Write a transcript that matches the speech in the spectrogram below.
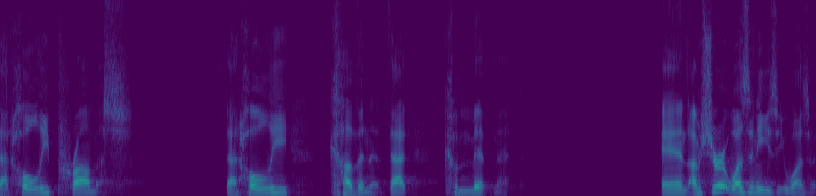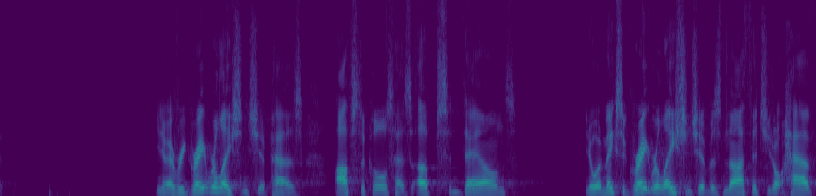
that holy promise, that holy covenant, that commitment. And I'm sure it wasn't easy, was it? You know, every great relationship has obstacles, has ups and downs. You know, what makes a great relationship is not that you don't have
